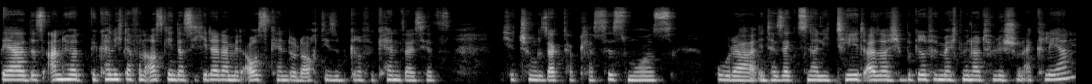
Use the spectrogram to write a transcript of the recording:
der das anhört, wir können nicht davon ausgehen, dass sich jeder damit auskennt oder auch diese Begriffe kennt, sei es jetzt, ich jetzt schon gesagt habe, Klassismus oder Intersektionalität. Also solche Begriffe möchten wir natürlich schon erklären.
